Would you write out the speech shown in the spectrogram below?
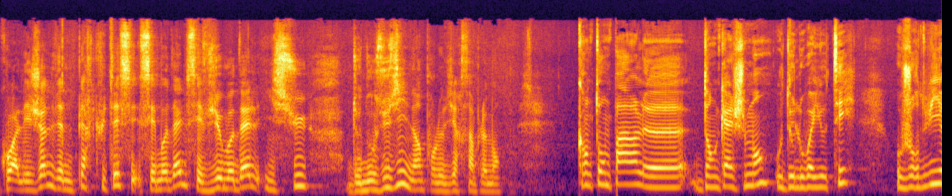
quoi, les jeunes viennent percuter ces, modèles, ces vieux modèles issus de nos usines, hein, pour le dire simplement. Quand on parle d'engagement ou de loyauté, aujourd'hui,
